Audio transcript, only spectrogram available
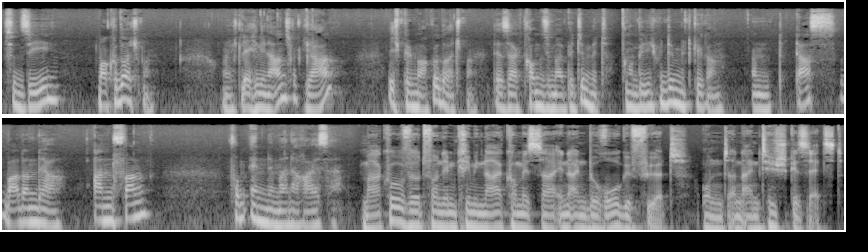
sind Sie Marco Deutschmann? Und ich lächle ihn an und sage, ja, ich bin Marco Deutschmann. Der sagt, kommen Sie mal bitte mit. Und dann bin ich mit ihm mitgegangen. Und das war dann der Anfang vom Ende meiner Reise. Marco wird von dem Kriminalkommissar in ein Büro geführt und an einen Tisch gesetzt.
